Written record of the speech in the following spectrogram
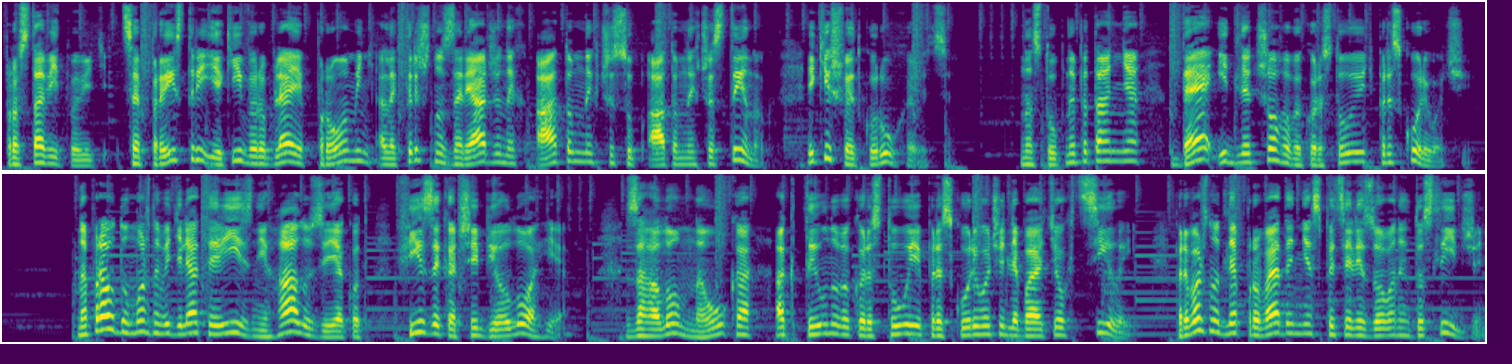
Проста відповідь це пристрій, який виробляє промінь електрично заряджених атомних чи субатомних частинок, які швидко рухаються. Наступне питання: де і для чого використовують прискорювачі? Направду можна виділяти різні галузі, як от фізика чи біологія. Загалом наука активно використовує прискорювачі для багатьох цілей, переважно для проведення спеціалізованих досліджень.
